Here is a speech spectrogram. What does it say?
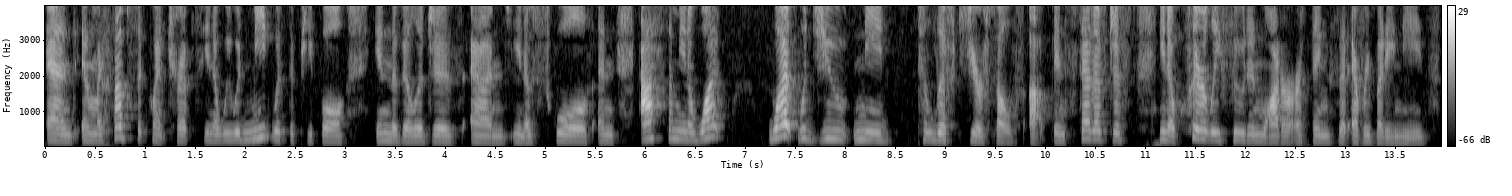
and in my subsequent trips you know we would meet with the people in the villages and you know schools and ask them you know what what would you need to lift yourselves up instead of just you know clearly food and water are things that everybody needs.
